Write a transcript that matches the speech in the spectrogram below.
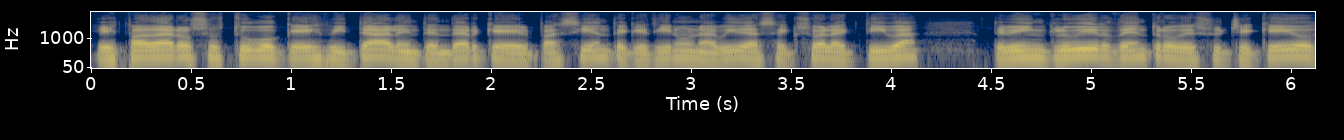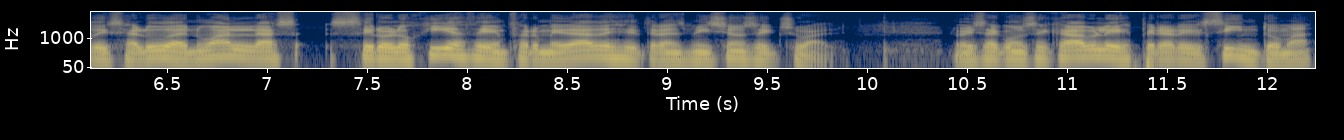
Espadaro sostuvo que es vital entender que el paciente que tiene una vida sexual activa debe incluir dentro de su chequeo de salud anual las serologías de enfermedades de transmisión sexual. No es aconsejable esperar el síntoma,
